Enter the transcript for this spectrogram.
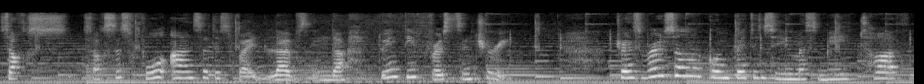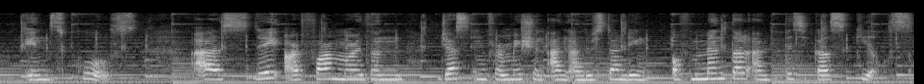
successful, and satisfied lives in the 21st century. Transversal competency must be taught in schools as they are far more than just information and understanding of mental and physical skills.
